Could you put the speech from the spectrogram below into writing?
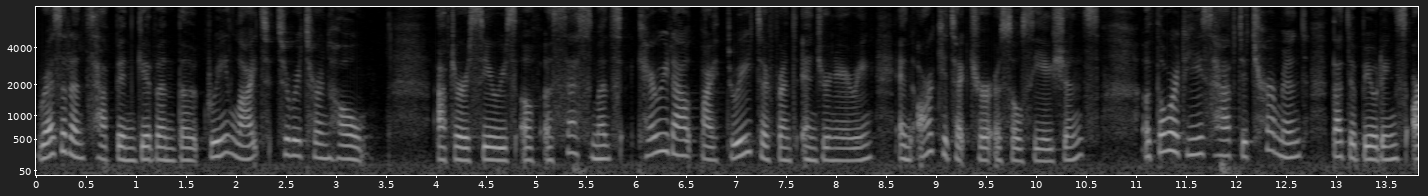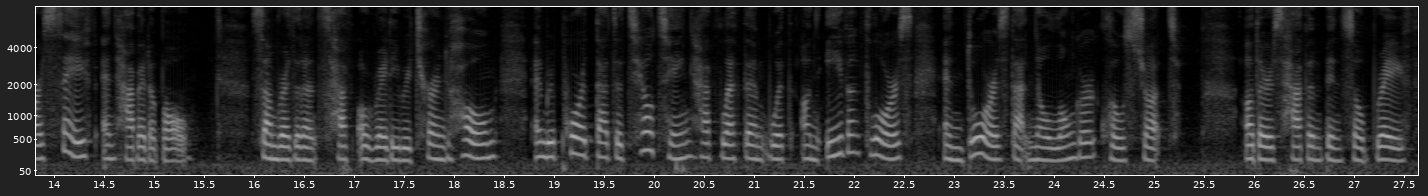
residents have been given the green light to return home. After a series of assessments carried out by three different engineering and architecture associations, authorities have determined that the buildings are safe and habitable. Some residents have already returned home and report that the tilting have left them with uneven floors and doors that no longer close shut. Others haven't been so brave,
